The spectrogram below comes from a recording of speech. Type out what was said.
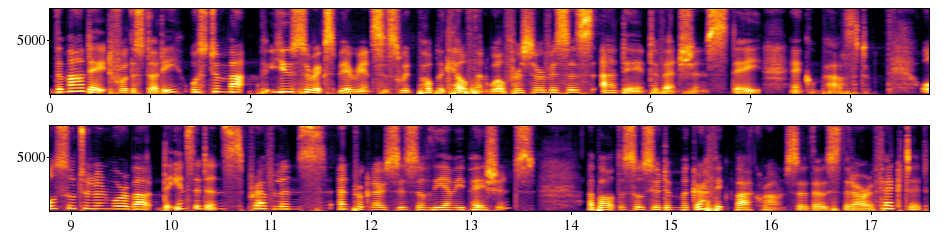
the mandate for the study was to map user experiences with public health and welfare services and the interventions they encompassed. Also to learn more about the incidence, prevalence and prognosis of the ME patients, about the socio-demographic backgrounds of those that are affected.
